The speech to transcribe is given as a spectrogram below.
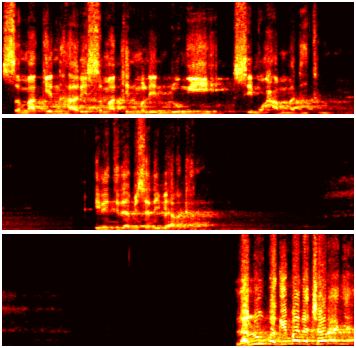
semakin hari semakin melindungi si Muhammad itu. Ini tidak bisa dibiarkan. Lalu bagaimana caranya?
